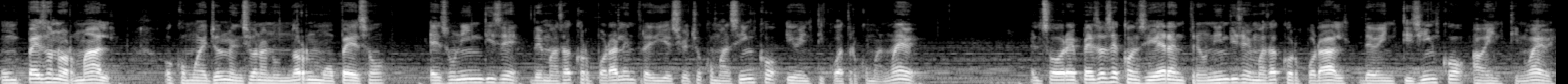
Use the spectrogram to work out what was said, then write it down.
Un peso normal o como ellos mencionan un normopeso es un índice de masa corporal entre 18,5 y 24,9. El sobrepeso se considera entre un índice de masa corporal de 25 a 29.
